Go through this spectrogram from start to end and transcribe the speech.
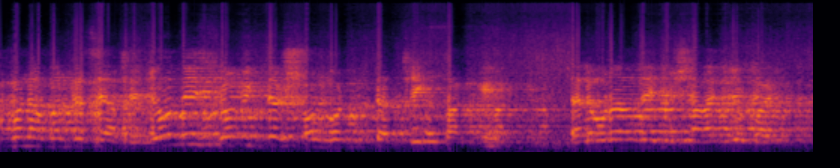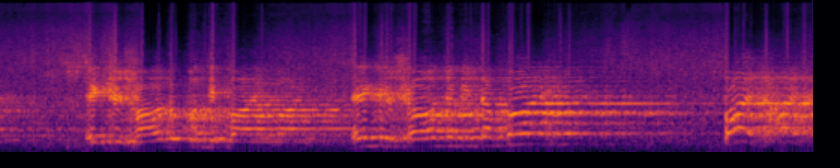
এখন আমার কাছে আছে যদি শ্রমিকদের সংগঠনটা ঠিক থাকে, তাহলে ওরা একটু সাহায্য পায়, একটু সহানুভূতি পায়, একটু সহযোগিতা পায় পায় না।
